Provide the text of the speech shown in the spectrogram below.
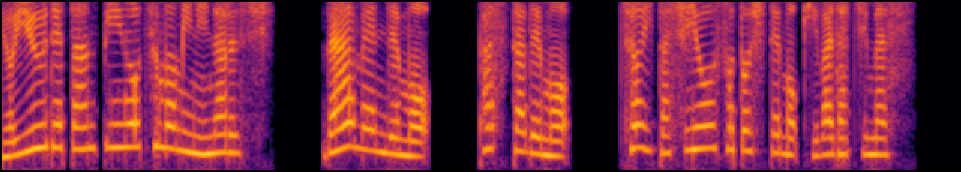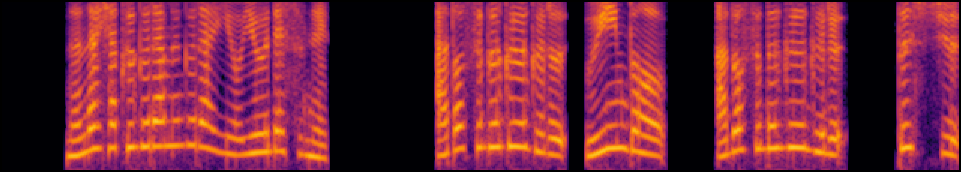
余裕で単品おつまみになるし、ラーメンでもパスタでもちょい足し要素としても際立ちます。700g ぐらい余裕ですね。アドスブグーグル、ウィンドウ、アドスブグーグル、プッシュ、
